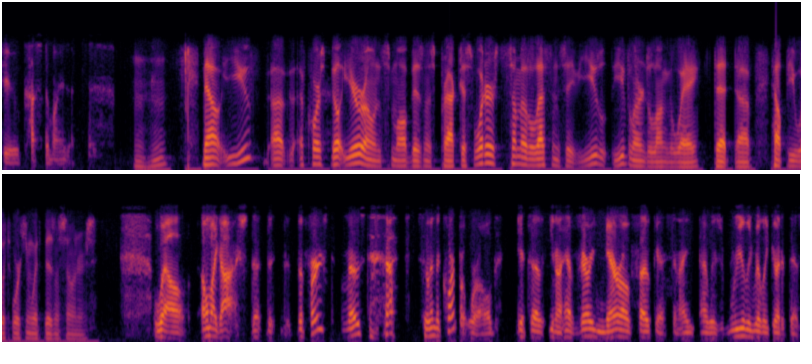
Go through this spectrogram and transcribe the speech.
to customize it. Mm-hmm. Now, you've uh, of course built your own small business practice. What are some of the lessons that you you've learned along the way that uh, help you with working with business owners? Well, oh my gosh, the the, the first most so in the corporate world, it's a you know I have very narrow focus, and I I was really really good at this,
